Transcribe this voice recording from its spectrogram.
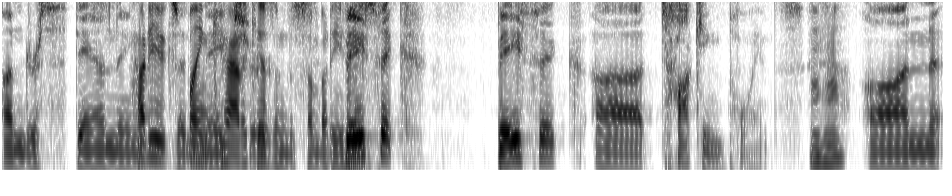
understanding. How do you explain catechism to somebody Basic, basic uh, talking points Mm-hmm. on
